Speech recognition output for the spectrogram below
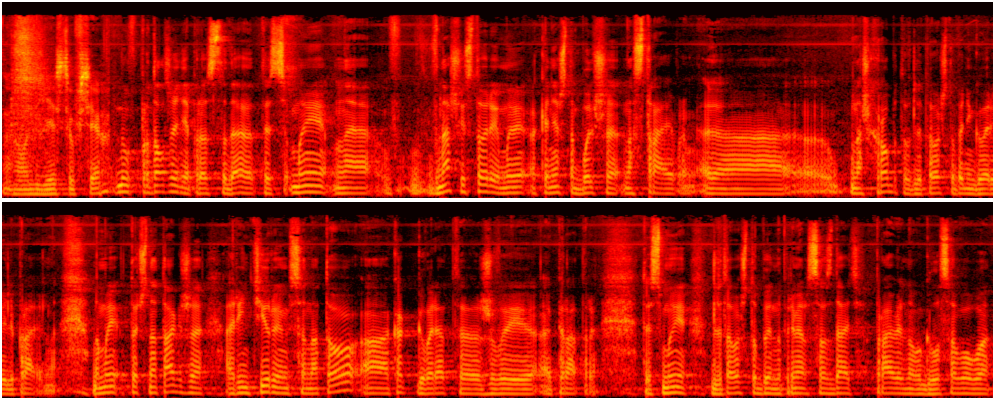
Он есть у всех. Ну, в продолжение просто, да. То есть мы э, в нашей истории мы, конечно, больше настраиваем э, наших роботов для того, чтобы они говорили правильно. Но мы точно так же ориентируемся на то, э, как говорят живые операторы. То есть мы для того, чтобы, например, создать правильного голосового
